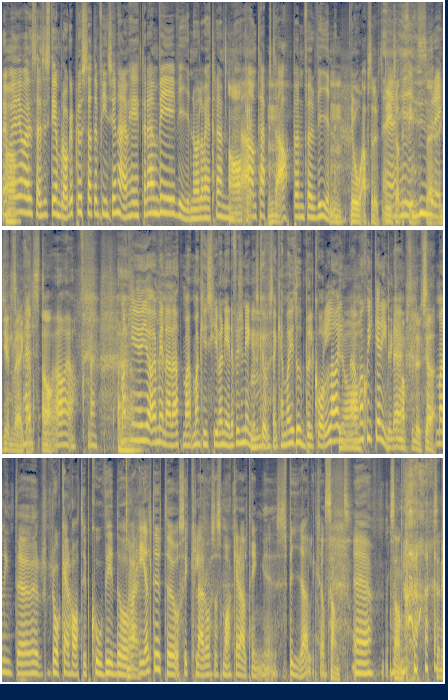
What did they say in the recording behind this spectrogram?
men här, Systembolaget plus att den finns ju den här, vad heter den, Vino eller vad heter den? Ja, okej. Untapped-appen för vin. Mm. Jo, absolut. Det är klart det Eh, finns hur eh, enkelt som genvägar. helst. Ja. Ja. Ja, Men man kan ju göra, jag menar att man, man kan ju skriva ner det för sin egen skull. Sen kan man ju dubbelkolla innan Mm. Man skickar in det det. så göra. att man inte råkar ha typ covid och vara helt ute och cyklar och så smakar allting eh, spya liksom. Sant. Eh, Sant. Sen är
